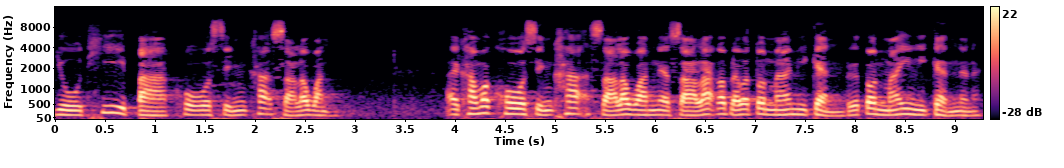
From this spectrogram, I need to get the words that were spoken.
อยู่ที่ป่าโคสิงคสารวันไอ้คำว่าโคสิงคสารวันเนี่ยสาละก็แปลว่าต้นไม้มีแก่น หรือต้นไม้มีแก่นเนี่ยนะ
